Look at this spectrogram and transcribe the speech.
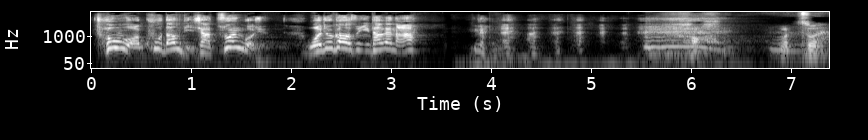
从我裤裆底下钻过去，我就告诉你他在哪儿。好，我钻。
